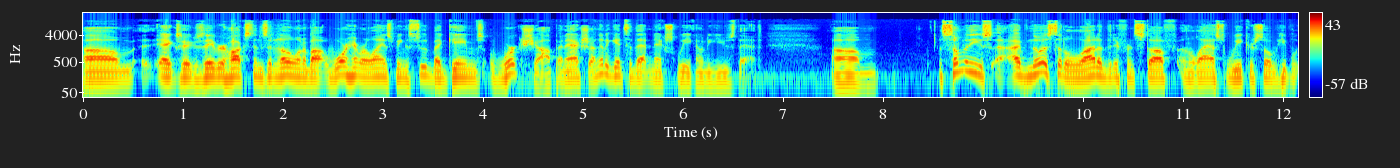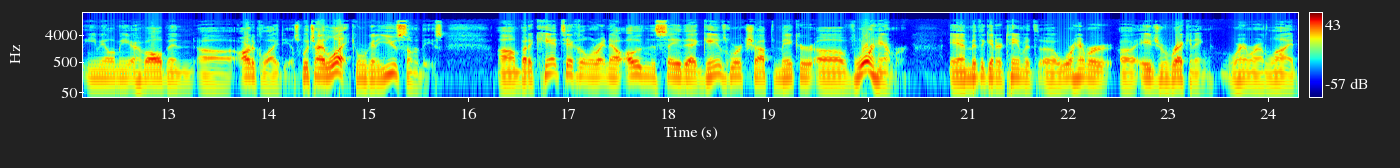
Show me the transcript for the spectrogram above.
Um, Xavier Hawk sends in another one about Warhammer Alliance being sued by Games Workshop, and actually, I'm going to get to that next week. I'm going to use that. Um, some of these, I've noticed that a lot of the different stuff in the last week or so, people emailing me have all been uh, article ideas, which I like, and we're going to use some of these. Um, but I can't tackle one right now, other than to say that Games Workshop, the maker of Warhammer and Mythic Entertainment, uh, Warhammer uh, Age of Reckoning, Warhammer Online,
